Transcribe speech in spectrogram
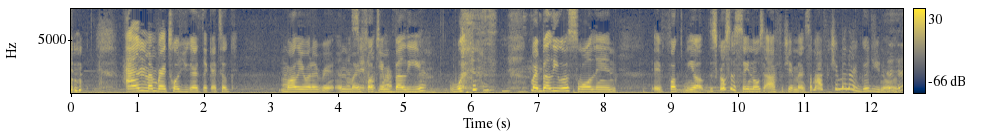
and remember I told you guys like I took Molly or whatever, and, And my no fucking belly was my belly was swollen. It fucked me up. This girl says say no to African men. Some African men are good, you know.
